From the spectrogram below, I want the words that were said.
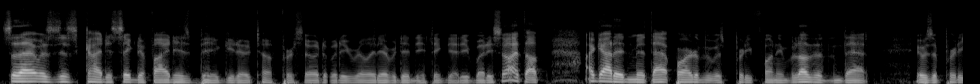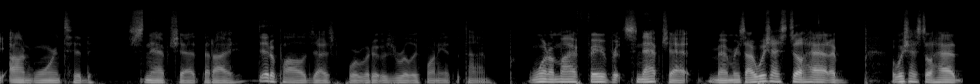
So that was just kind of signified his big, you know, tough persona, but he really never did anything to anybody. So I thought, I got to admit, that part of it was pretty funny. But other than that, it was a pretty unwarranted Snapchat that I did apologize for, but it was really funny at the time. One of my favorite Snapchat memories, I wish I still had, I I wish I still had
